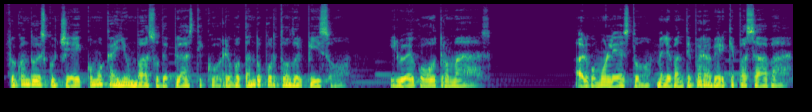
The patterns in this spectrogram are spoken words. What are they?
Fue cuando escuché cómo caía un vaso de plástico rebotando por todo el piso, y luego otro más. Algo molesto, me levanté para ver qué pasaba.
